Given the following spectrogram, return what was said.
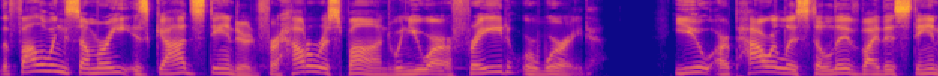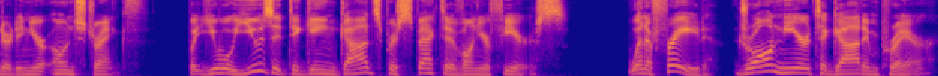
The following summary is God's standard for how to respond when you are afraid or worried. You are powerless to live by this standard in your own strength, but you will use it to gain God's perspective on your fears. When afraid, draw near to God in prayer.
